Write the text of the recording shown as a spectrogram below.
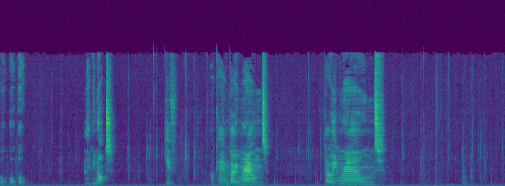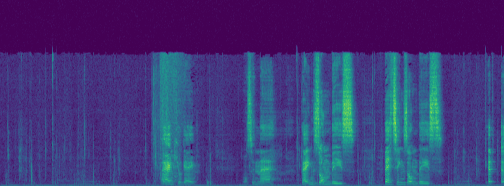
Oh, oh, oh. Maybe not. Give. Okay, I'm going round. Going round. Thank you, game. What's in there? Betting zombies. Betting zombies. Get, uh,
